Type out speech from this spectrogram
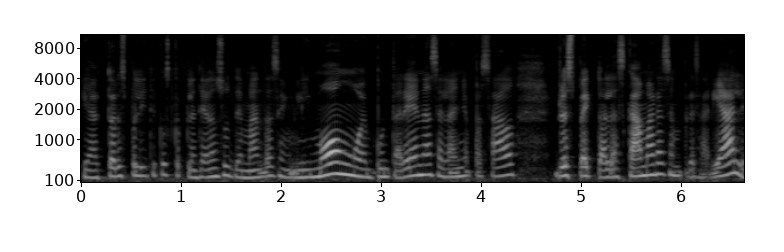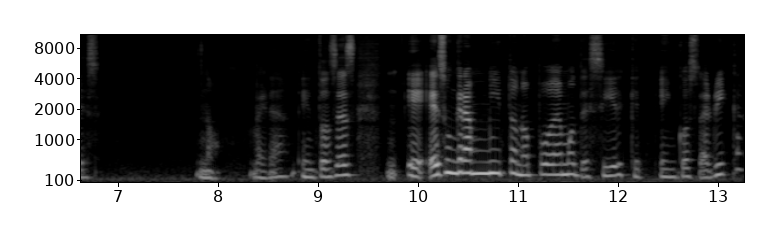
y actores políticos que plantearon sus demandas en Limón o en Punta Arenas el año pasado respecto a las cámaras empresariales no, ¿verdad? Entonces, eh, es un gran mito, no podemos decir que en Costa Rica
